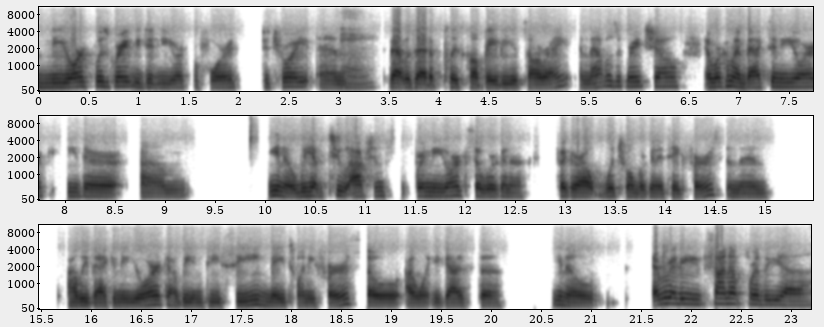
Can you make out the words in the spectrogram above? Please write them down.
new york was great we did new york before detroit and Uh-huh. that was at a place called baby it's all right and that was a great show and we're coming back to new york either um you know we have two options for new york so we're gonna figure out which one we're gonna take first and then i'll be back in new york i'll be in dc may 21st so i want you guys to you know everybody sign up for the uh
